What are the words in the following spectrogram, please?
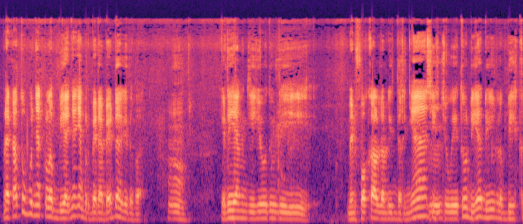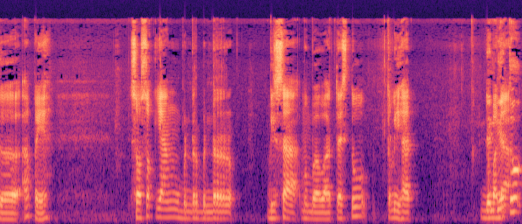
Mereka tuh punya kelebihannya yang berbeda-beda gitu, Pak. Hmm. Jadi yang Jihyo tuh di main vokal dan leadernya, si Hmm. Cui itu dia di lebih ke apa ya? Sosok yang bener-bener bisa membawa tes tuh terlihat Dan dia tuh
